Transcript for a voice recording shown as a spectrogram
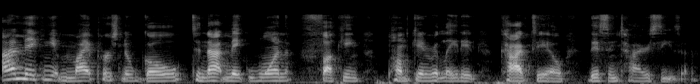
I'm making it my personal goal to not make one fucking pumpkin related cocktail this entire season.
